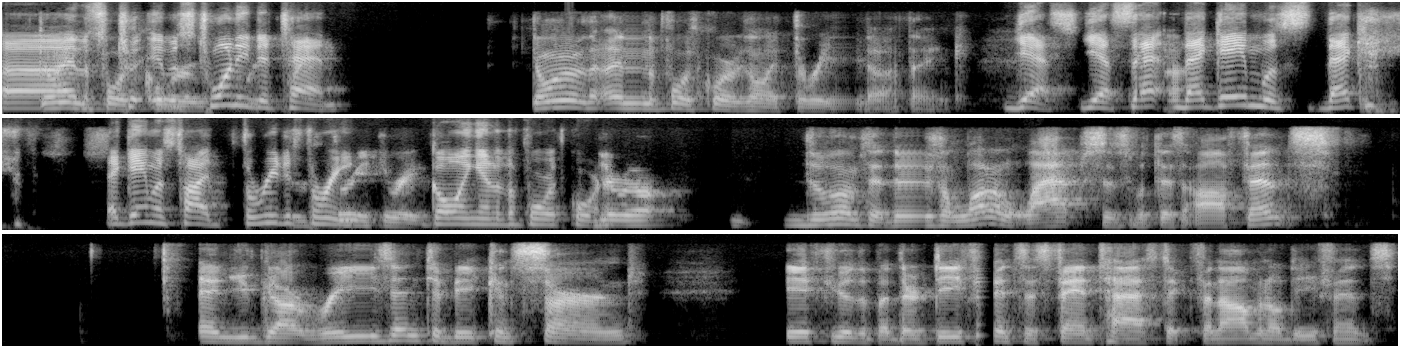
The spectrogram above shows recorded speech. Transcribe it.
Uh, it was, tw- it was 20 to 10. Going in the fourth quarter was only three, though. I think Yes, yes. That Uh, that game was that game, that game was tied three to three, Three, three. going into the fourth quarter. There were, that's what I'm saying. There's a lot of lapses with this offense, and you've got reason to be concerned if you're the. But their defense is fantastic, phenomenal defense.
